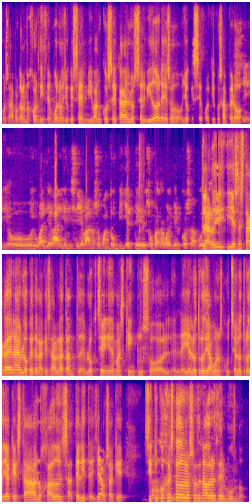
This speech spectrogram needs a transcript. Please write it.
O sea, porque a lo mejor dicen, bueno, yo qué sé, en mi banco se caen los servidores o yo qué sé, cualquier cosa, pero. Sí, o igual llega alguien y se lleva no sé cuántos billetes o pasa cualquier cosa. Pues... Claro, y, es esta cadena de bloques de la que se habla tanto, de blockchain y demás, que incluso leí el otro día, bueno, escuché el otro día que está alojado en satélites ya. O sea que si tú coges todos los ordenadores del mundo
